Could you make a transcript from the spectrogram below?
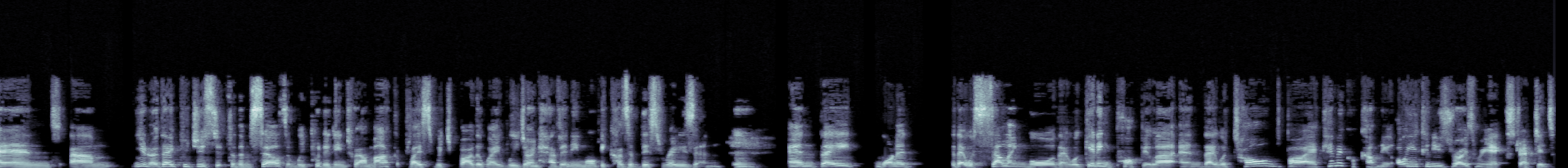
and um, you know they produced it for themselves, and we put it into our marketplace, which by the way we don't have anymore because of this reason. Mm. And they wanted they were selling more, they were getting popular, and they were told by a chemical company, oh, you can use rosemary extract, it's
